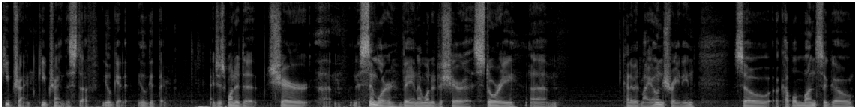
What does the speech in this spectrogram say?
Keep trying, keep trying this stuff. You'll get it. You'll get there. I just wanted to share, um, in a similar vein, I wanted to share a story um, kind of in my own training. So a couple months ago,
